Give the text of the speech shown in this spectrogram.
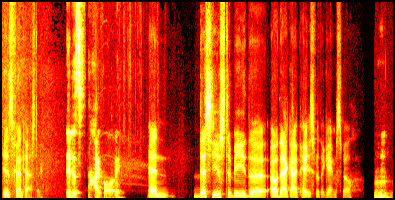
is fantastic. it is high quality. And this used to be the oh that guy pays for the game spell. Mhm.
